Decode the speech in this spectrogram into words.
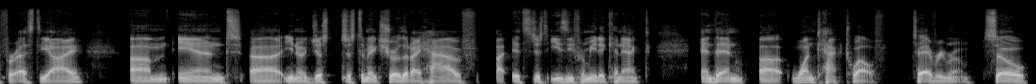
for SDI, um, and uh, you know just just to make sure that I have it's just easy for me to connect, and then one TAC twelve to every room. So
